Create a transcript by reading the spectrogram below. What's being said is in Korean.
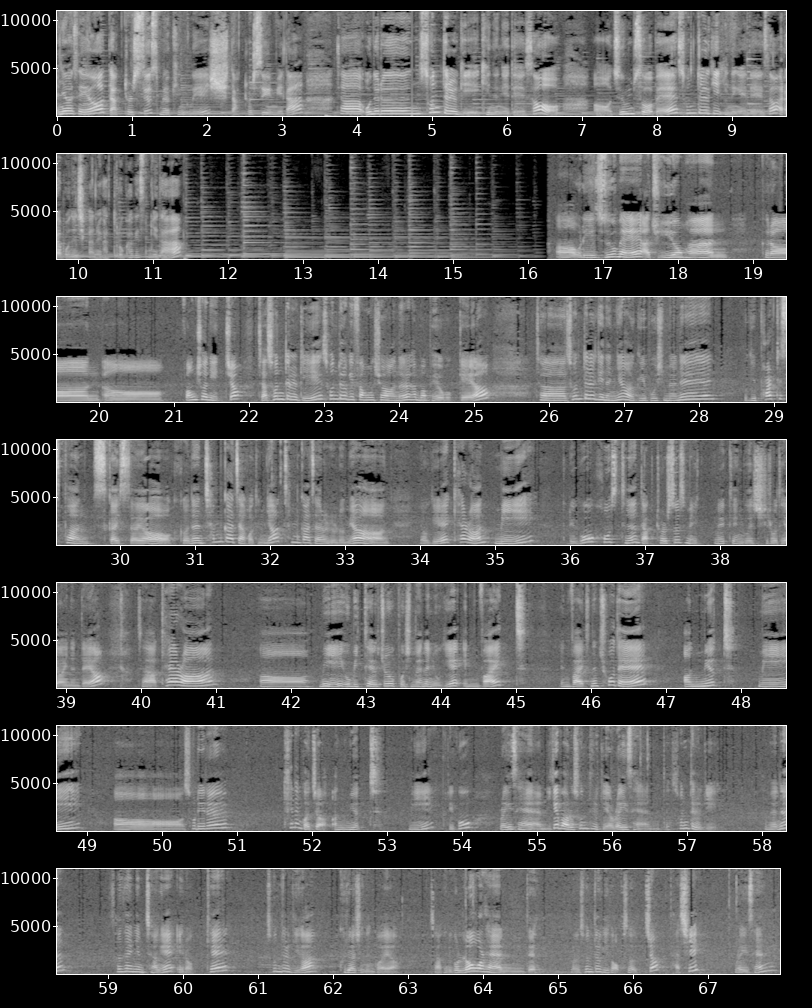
안녕하세요. Dr. Sue's Milk English, Dr. Sue입니다. 자, 오늘은 손들기 기능에 대해서 어, 줌 수업의 손들기 기능에 대해서 알아보는 시간을 갖도록 하겠습니다. 어, 우리 줌에 아주 유용한 그런 어, 펑션이 있죠. 자, 손들기, 손들기 펑션을 한번 배워볼게요. 자, 손들기는요, 여기 보시면은 여기 participants가 있어요. 그거는 참가자거든요. 참가자를 누르면 여기에 Karen, me, 그리고 host는 Dr. Sue's Milk English로 되어 있는데요. 자, Karen, 어, me, 요 밑에 쭉 보시면은 여기에 invite, invite는 초대, unmute, me, 어, 소리를 키는 거죠. unmute, me, 그리고 raise hand. 이게 바로 손들기예요. raise hand. 손들기. 그러면은 선생님 창에 이렇게 손들기가 그려지는 거예요. 자, 그리고 lower hand. 그런 손들기가 없어졌죠? 다시 raise hand.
